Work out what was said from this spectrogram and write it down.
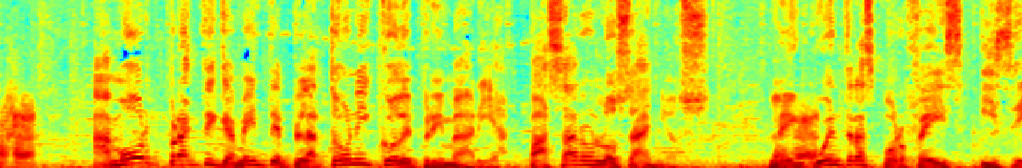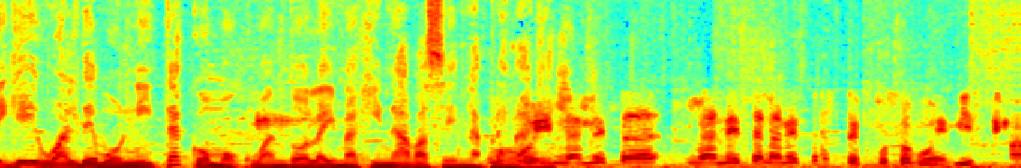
Ajá. Amor prácticamente platónico de primaria. Pasaron los años. La Ajá. encuentras por Face y sigue igual de bonita como cuando la imaginabas en la Uy, primaria. la neta, la neta, la neta se puso buenísima.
